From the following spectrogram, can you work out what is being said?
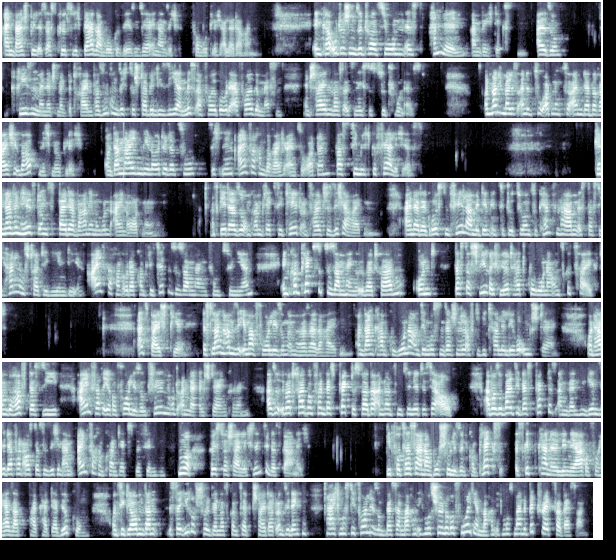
Ein Beispiel ist erst kürzlich Bergamo gewesen. Sie erinnern sich vermutlich alle daran. In chaotischen Situationen ist Handeln am wichtigsten. Also Krisenmanagement betreiben, versuchen sich zu stabilisieren, Misserfolge oder Erfolge messen, entscheiden, was als nächstes zu tun ist. Und manchmal ist eine Zuordnung zu einem der Bereiche überhaupt nicht möglich. Und dann neigen die Leute dazu, sich in den einfachen Bereich einzuordnen, was ziemlich gefährlich ist. Kenevin hilft uns bei der Wahrnehmung und Einordnung. Es geht also um Komplexität und falsche Sicherheiten. Einer der größten Fehler, mit dem Institutionen zu kämpfen haben, ist, dass sie Handlungsstrategien, die in einfachen oder komplizierten Zusammenhängen funktionieren, in komplexe Zusammenhänge übertragen und dass das schwierig wird, hat Corona uns gezeigt. Als Beispiel. Bislang haben Sie immer Vorlesungen im Hörsaal gehalten. Und dann kam Corona und Sie mussten sehr schnell auf digitale Lehre umstellen und haben gehofft, dass Sie einfach Ihre Vorlesung filmen und online stellen können. Also Übertragung von Best Practice, weil bei anderen funktioniert es ja auch. Aber sobald Sie Best Practice anwenden, gehen Sie davon aus, dass Sie sich in einem einfachen Kontext befinden. Nur höchstwahrscheinlich sind Sie das gar nicht. Die Prozesse einer Hochschule sind komplex. Es gibt keine lineare Vorhersagbarkeit der Wirkung. Und sie glauben dann, ist ja ihre Schuld, wenn das Konzept scheitert. Und sie denken, ah, ich muss die Vorlesung besser machen, ich muss schönere Folien machen, ich muss meine Bitrate verbessern.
